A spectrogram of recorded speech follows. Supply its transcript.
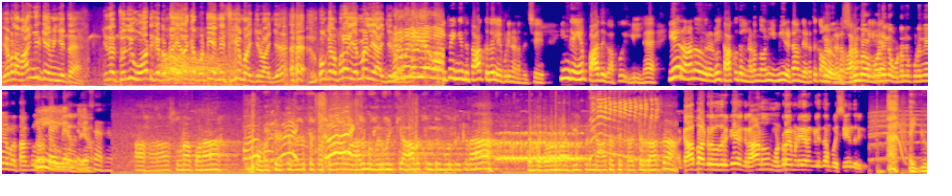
எவ்வளவு வாங்கியிருக்கேன் இவங்கிட்ட? இத சொல்லி ஓட்டு கேட்டோம்னா இறக்கப்பட்டு என்ன சிஎம் ஆக்கிடுவாங்க உங்களை பூரா எம்எல்ஏ ஆக்கிடுவாங்க இப்ப இங்க இந்த தாக்குதல் எப்படி நடந்துச்சு? இங்க ஏன் பாதுகாப்பு இல்ல? ஏன் ராணுவ வீரர்கள் தாக்குதல் நடந்தோன்னு இம்மீடியட்டா அந்த இடத்துக்கு அவங்களால வர முடியல? உடனுக்குடனே நம்ம தாக்குதல் இல்ல இல்ல இல்ல இல்லையா? சார். ஆஹா சூனா போனா? ஒருத்தர் வேகத்தை பார்த்தா அருமை வறுமைக்கு ஆபத்து வந்துரும் போல் இருக்கடா. ரொம்ப கவனமா டீல் பண்ணி ஆட்டத்தை கலத்துற ராசா. காப்பாற்றுவதற்கு அங்க ராணுவம் ஒன்றரை மணி நேரம் கழித்து தான் போய் சேர்ந்திருக்கு. ஐயோ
